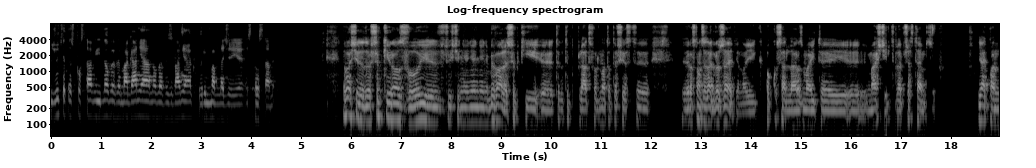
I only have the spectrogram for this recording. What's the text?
życie też postawi nowe wymagania, nowe wyzwania, którym mam nadzieję sprostamy. No właśnie, szybki rozwój, rzeczywiście nie, nie, nie, niebywale szybki y, tego typu platform, no to też jest y, rosnące zagrożenie, no i pokusa dla rozmaitej maści przestępców. Jak pan,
